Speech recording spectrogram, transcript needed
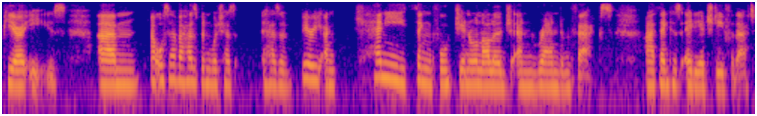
POEs. Um, I also have a husband which has has a very uncanny thing for general knowledge and random facts. I thank his ADHD for that.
